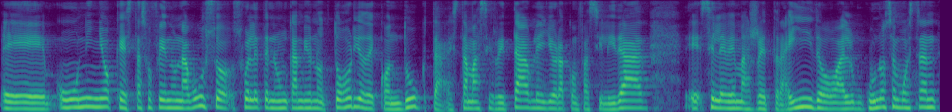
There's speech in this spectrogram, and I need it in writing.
Eh, un niño que está sufriendo un abuso suele tener un cambio notorio de conducta, está más irritable, llora con facilidad, eh, se le ve más retraído, algunos se muestran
